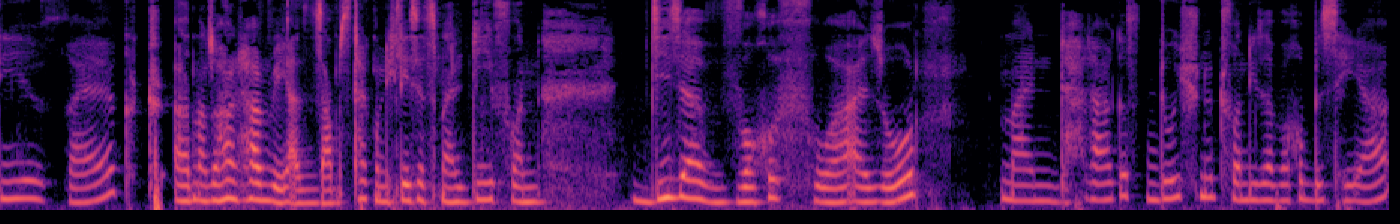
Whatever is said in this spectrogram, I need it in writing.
direkt. Ähm, also heute haben wir ja Samstag und ich lese jetzt mal die von dieser Woche vor. Also mein Tagesdurchschnitt von dieser Woche bisher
